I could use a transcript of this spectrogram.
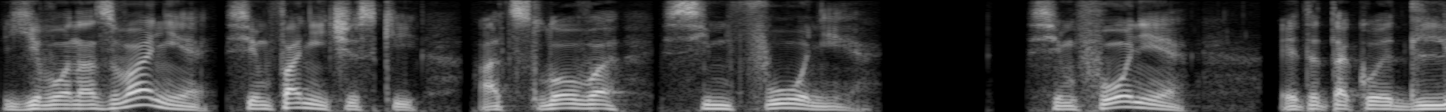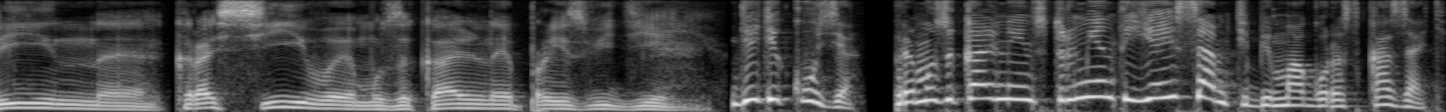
Его название симфонический от слова симфония. Симфония – это такое длинное, красивое музыкальное произведение. Дядя Кузя, про музыкальные инструменты я и сам тебе могу рассказать.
